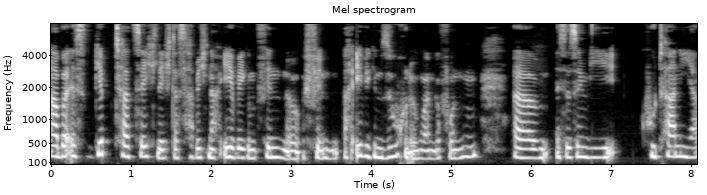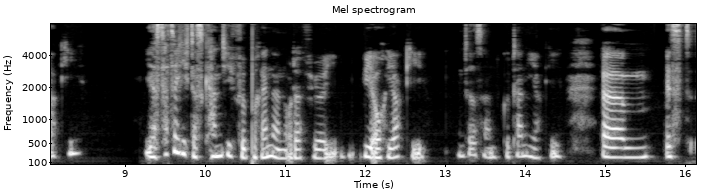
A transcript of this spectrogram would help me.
aber es gibt tatsächlich, das habe ich nach ewigem Finden, finden, nach ewigem Suchen irgendwann gefunden, ähm, es ist irgendwie Kutaniyaki. Ja, ist tatsächlich das Kanji für brennen oder für wie auch Yaki. Interessant, Kutaniyaki. Ähm, ist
